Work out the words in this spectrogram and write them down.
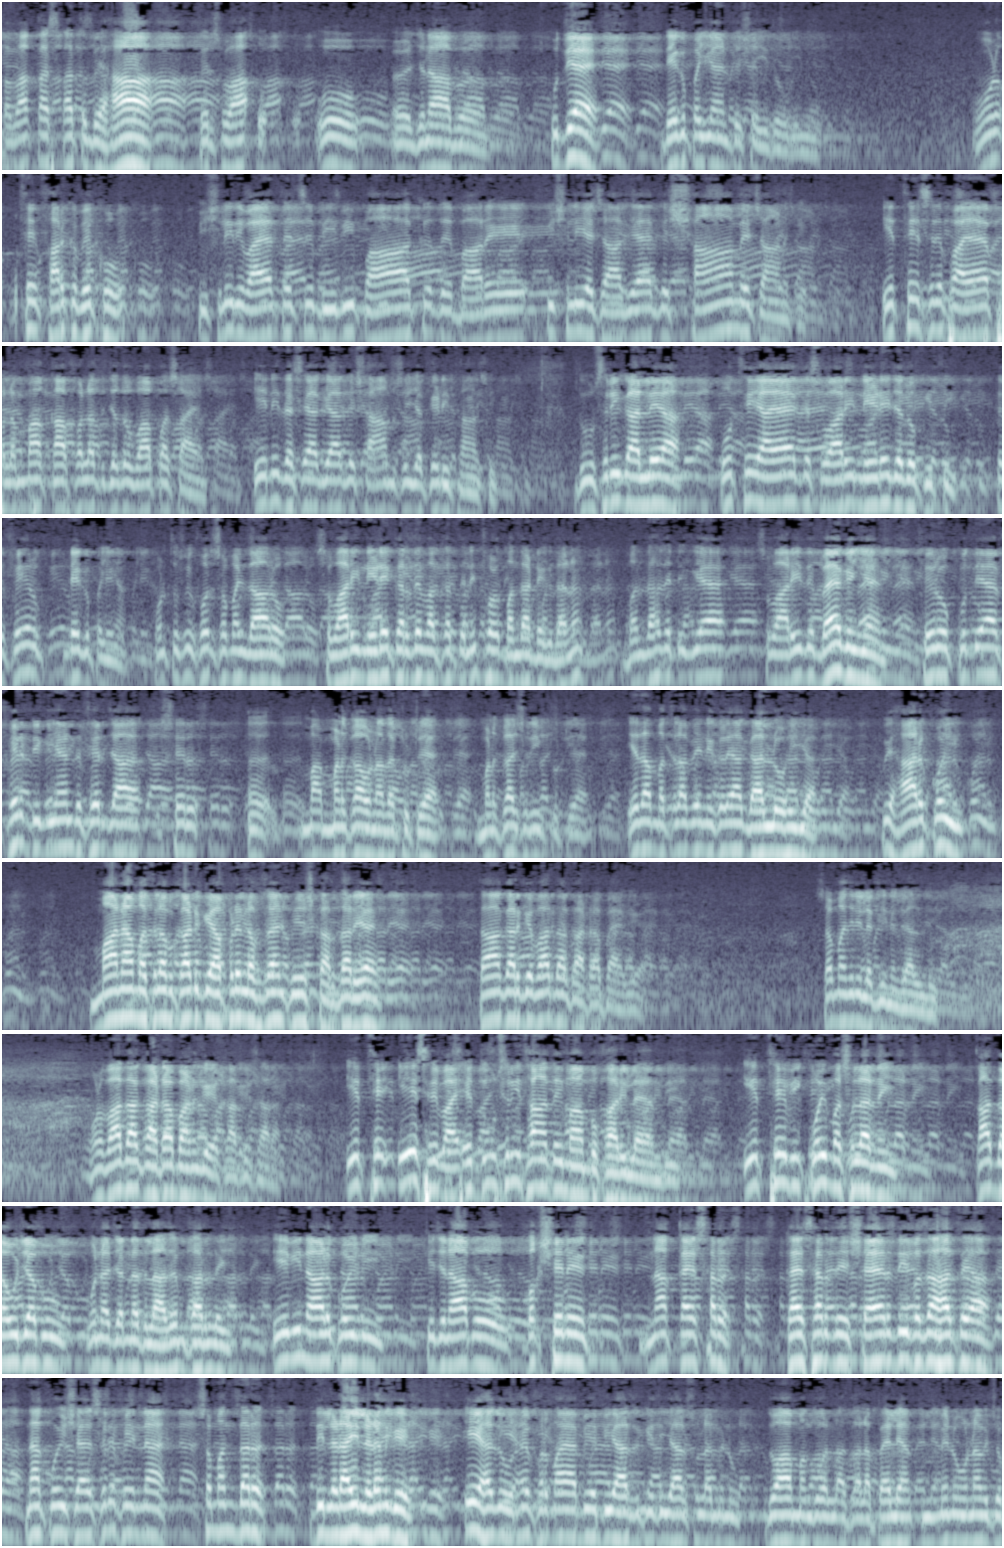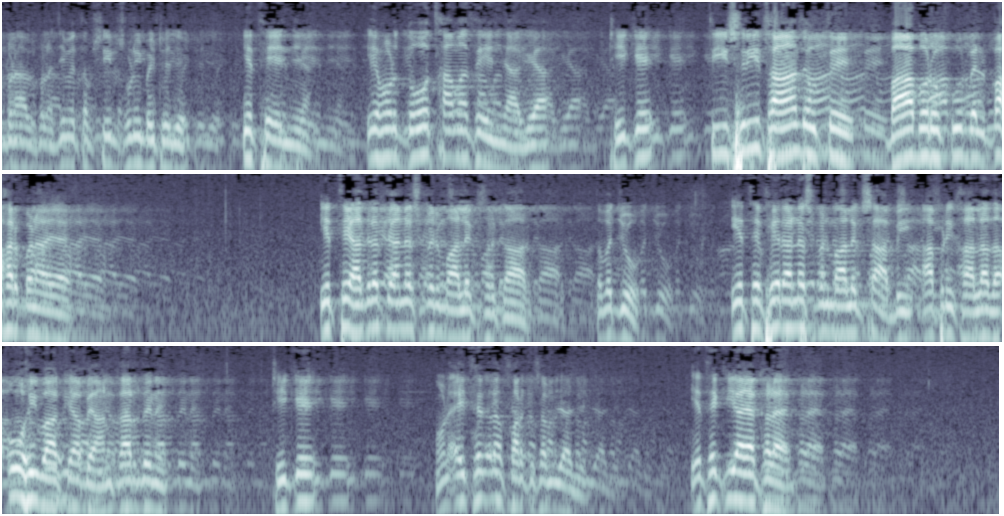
فواقع ست بہا، پھر سوار او جناب کدیا ڈگ پیاں تے شہید ہو گئی ہوں اتے فرق ویکو پچھلی روایت بی بی پاک دے بارے پچھلی آ گیا کہ شام چان کے اتے صرف آیا ہے فلما کافلت جدو واپس آئے یہ نہیں دسیا گیا کہ شام سی یا کہڑی تھان سی دوسری گل یہ اتے آیا ہے کہ سواری نیڑے جدو کی پھر ڈگ پہ ہوں تھی خود سمجھدار ہو، سواری نیڑے کرتے وقت نہیں تھوڑا بندہ ڈگتا نا۔ بندہ تو ڈگیا سواری تو بہ گئی پھر وہ کدیا پھر ڈگیا پھر جا سر منکا انہوں کا ٹوٹیا منکا شریف ٹوٹیا یہ مطلب یہ نکلیا، گل اہی ہے ہر کوئی مانا مطلب کڈ کے اپنے لفظ پیش کرتا رہا ہے۔ تا کر کے وعدہ گاٹا پی گیا سمجھ نہیں لگی نا گل ہوں وعدہ گاٹا بن گیا کافی سارا اتے اس روایت دوسری تھان تے امام بخاری لے آئی اتے بھی کوئی مسئلہ نہیں کا دو جب انہیں جنت لازم کر لی یہ بھی نال کوئی نہیں کہ جناب وہ بخشے نے نہ کیسر کیسر دے شہر دی وضاحت آ نہ کوئی شہر، صرف ان سمندر دی لڑائی لڑن گے۔ اے حضور نے فرمایا بھی ابھی عرض کی یا رسول اللہ، مینوں دعا منگو، اللہ تعالی پہلے مینوں انہاں وچوں بنا کے جی میں تفسیر سنی بیٹھے جی ایتھے انج یہ ہن دو تھاواں تے انج آ گیا۔ ٹھیک ہے؟ تیسری تھان دے اوتے باب رکوب البحر بنایا ہے۔ اتے حضرت انس بن مالک سرکار توجہ اتے پھر انس بن مالک صاحب بھی اپنی خالہ دا اوہی واقعہ بیان کرتے ہیں ٹھیک ہے ہوں ایتھے ذرا فرق سمجھا جی اتے کی آیا کھڑا ہے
